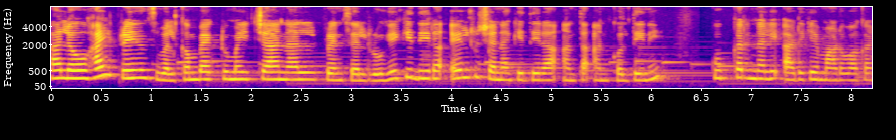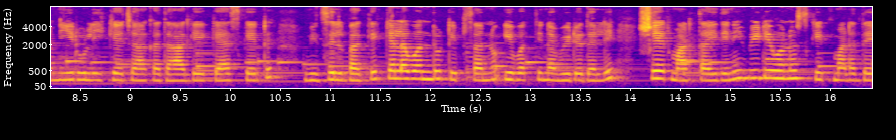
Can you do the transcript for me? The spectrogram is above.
Hello hi friends, welcome back to my channel. Friends ಎಲ್ಲರೂ ಹೇಗಿದ್ದೀರಾ? ಎಲ್ಲರೂ ಚೆನ್ನಾಗಿದ್ದೀರಾ ಅಂತ ಅಂದ್ಕೊಳ್ತೀನಿ ಕುಕ್ಕರ್ನಲ್ಲಿ ಅಡುಗೆ ಮಾಡುವಾಗ ನೀರು ಲೀಕೇಜ್ ಆಗದ ಹಾಗೆ ಗ್ಯಾಸ್ಕೆಟ್ ವಿಸಿಲ್ ಬಗ್ಗೆ ಕೆಲವೊಂದು ಟಿಪ್ಸನ್ನು ಇವತ್ತಿನ ವಿಡಿಯೋದಲ್ಲಿ ಶೇರ್ ಮಾಡ್ತಾ ಇದ್ದೀನಿ. ವಿಡಿಯೋವನ್ನು ಸ್ಕಿಪ್ ಮಾಡದೆ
